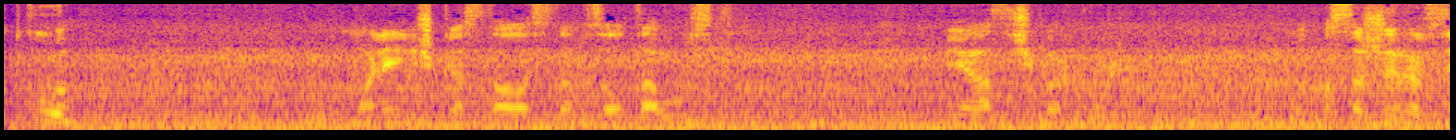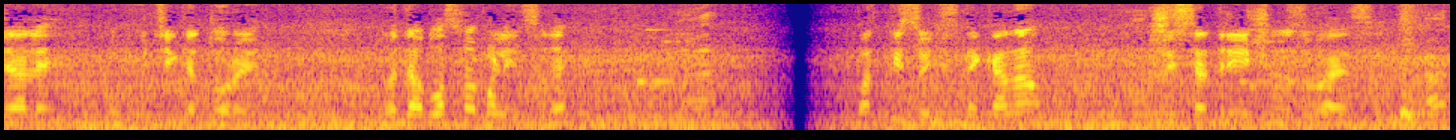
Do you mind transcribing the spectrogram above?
Садку. Маленечко осталось там Златоуст. Миас, Чебаркуль. Вот пассажиров взяли по пути, которые... Вы до областной больницы, да? Да. Подписывайтесь на канал. Жизнь Андреевича называется. Как?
